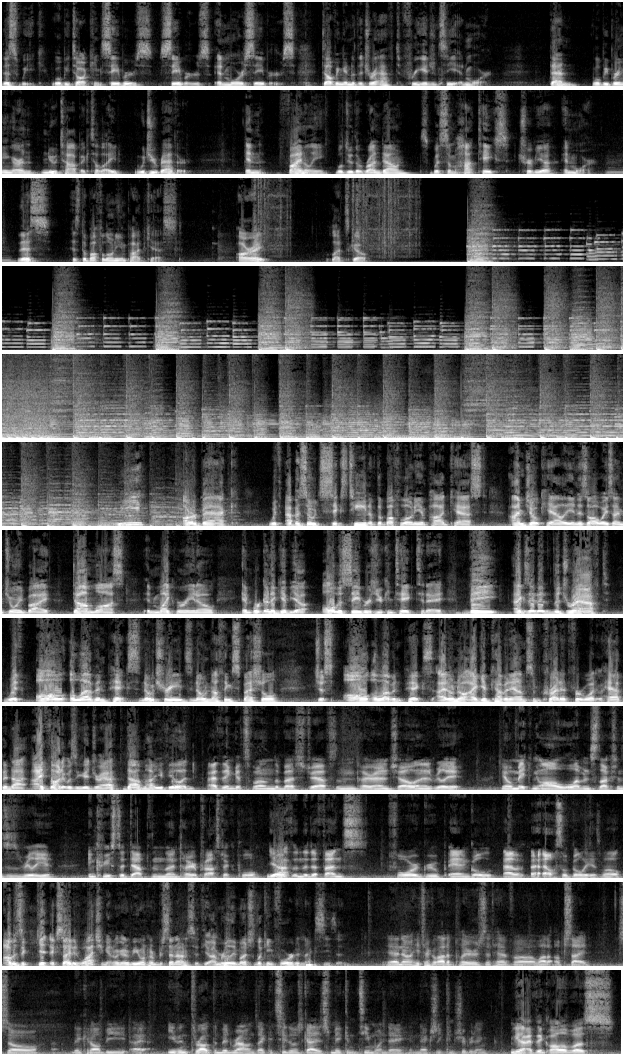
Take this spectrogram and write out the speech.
This week, we'll be talking Sabres, Sabres, and more Sabres, delving into the draft, free agency, and more. Then, we'll be bringing our new topic to light Would You Rather? And finally, we'll do the rundown with some hot takes, trivia, and more. Mm. This is the Buffalonian Podcast. All right, let's go. Back with episode 16 of the Buffalonian podcast. I'm Joe Callie, and as always, I'm joined by Dom Loss and Mike Marino, and we're going to give you all the Sabres you can take today. They exited the draft with all 11 picks. No trades, no nothing special, just all 11 picks. I don't know. I give Kevyn Adams some credit for what happened. I, I thought it was a good draft. Dom, how you feeling? I think it's one of the best drafts in the entire NHL, and it really, you know, making all 11 selections is really increased the depth in the entire prospect pool. Yeah. Both in the defense, forward group, and goal, uh, also goalie as well. I was getting excited watching it. I'm going to be 100% honest with you. I'm really much looking forward to next season. Yeah, no, he took a lot of players that have uh, a lot of upside, so they could all be I, even throughout the mid rounds. I could see those guys making the team one day and actually contributing. Yeah, I think all of us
